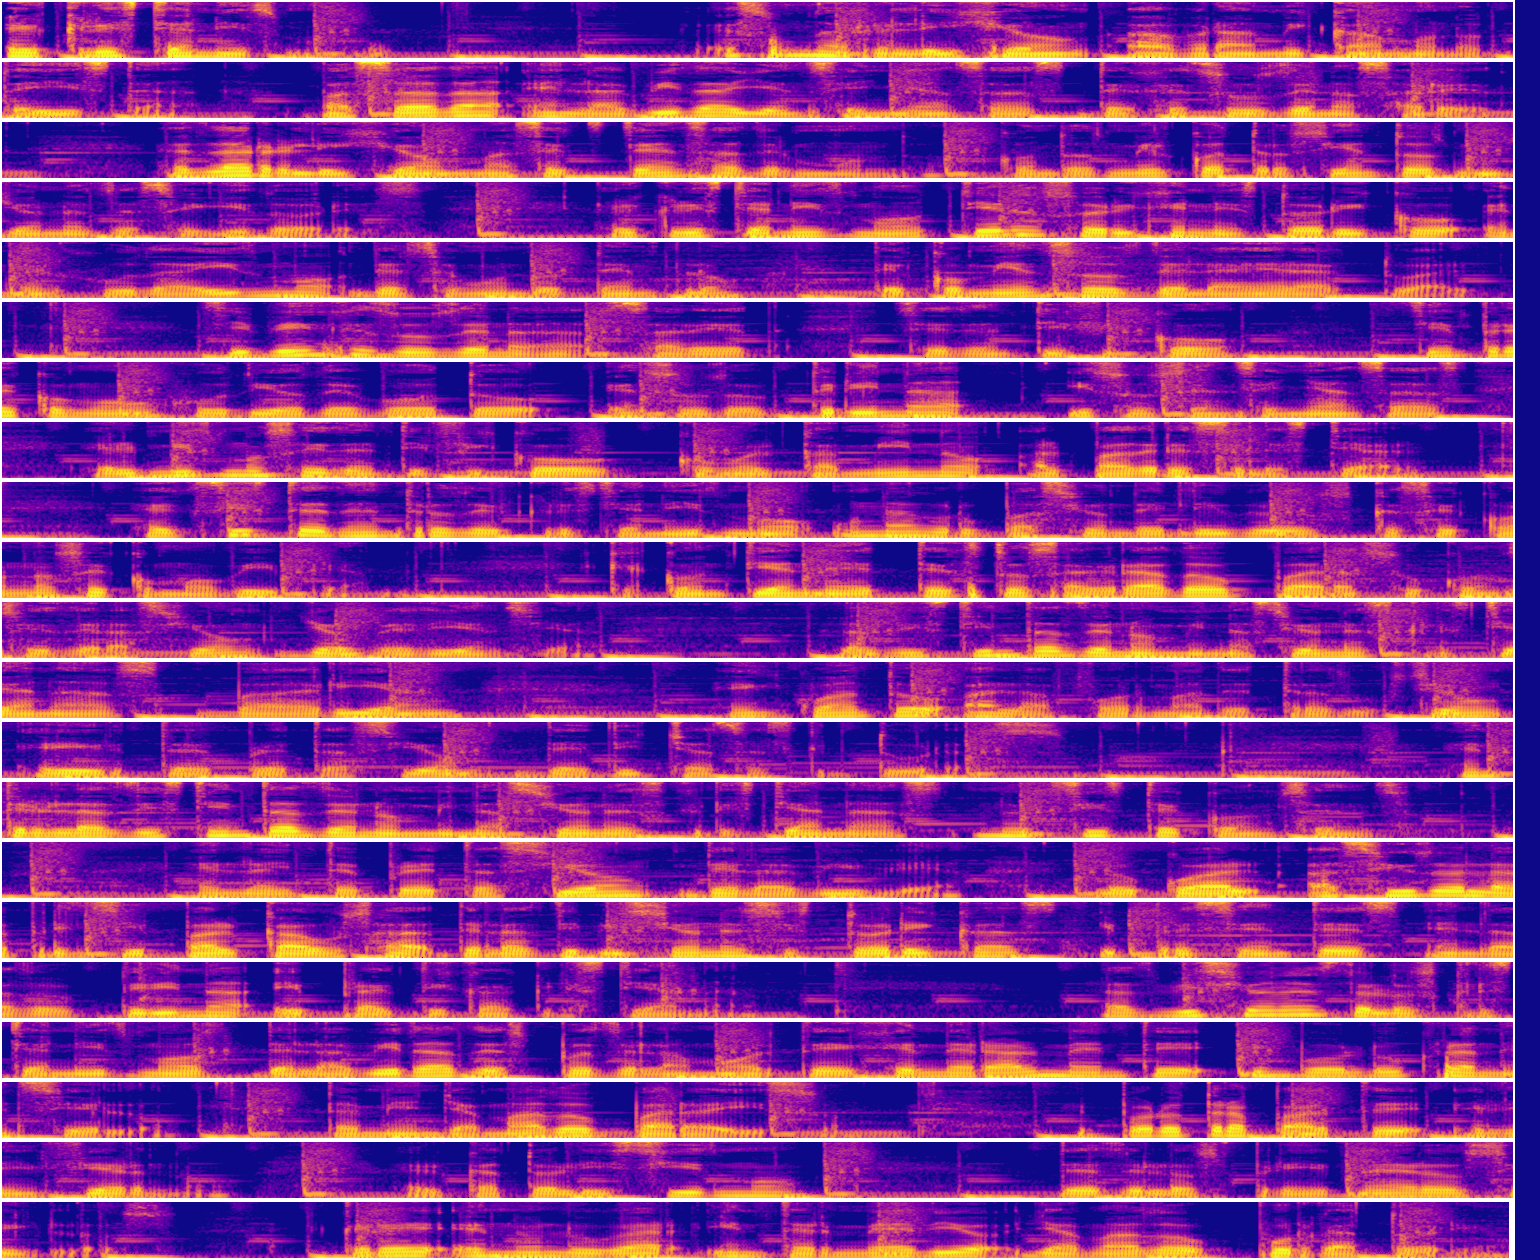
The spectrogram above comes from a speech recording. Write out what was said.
El cristianismo es una religión abrámica monoteísta basada en la vida y enseñanzas de Jesús de Nazaret. Es la religión más extensa del mundo, con 2.400 millones de seguidores. El cristianismo tiene su origen histórico en el judaísmo del Segundo Templo de comienzos de la era actual. Si bien Jesús de Nazaret se identificó siempre como un judío devoto en su doctrina y sus enseñanzas, él mismo se identificó como el camino al Padre Celestial. Existe dentro del cristianismo una agrupación de libros que se conoce como Biblia, que contiene texto sagrado para su consideración y obediencia. Las distintas denominaciones cristianas varían en cuanto a la forma de traducción e interpretación de dichas escrituras. Entre las distintas denominaciones cristianas no existe consenso en la interpretación de la Biblia, lo cual ha sido la principal causa de las divisiones históricas y presentes en la doctrina y práctica cristiana. Las visiones de los cristianismos de la vida después de la muerte generalmente involucran el cielo, también llamado paraíso, y por otra parte el infierno. El catolicismo, desde los primeros siglos, cree en un lugar intermedio llamado purgatorio.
